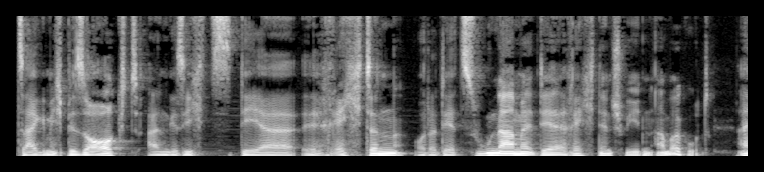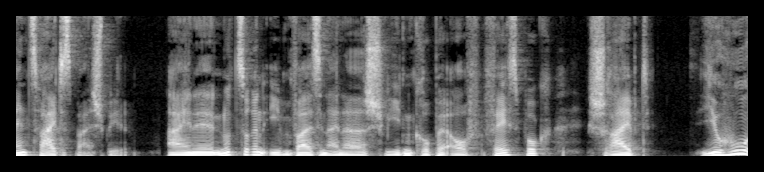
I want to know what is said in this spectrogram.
zeige mich besorgt angesichts der Rechten oder der Zunahme der Rechten in Schweden. Aber gut. Ein zweites Beispiel. Eine Nutzerin ebenfalls in einer Schwedengruppe auf Facebook schreibt, Juhu,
